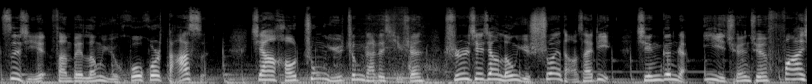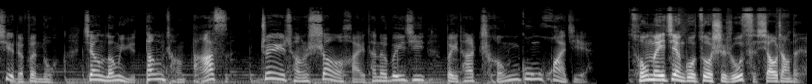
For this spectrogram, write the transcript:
自己反被冷雨活活打死。嘉豪终于挣扎着起身，直接将冷雨摔倒在地，紧跟着一拳拳发泄着愤怒，将冷雨当场打死。这场上海滩的危机被他成功化解。从没见过做事如此嚣张的人。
